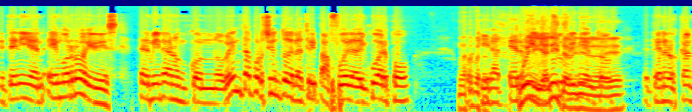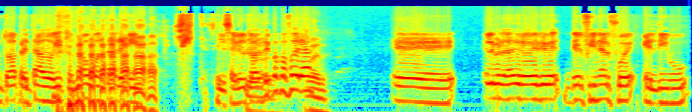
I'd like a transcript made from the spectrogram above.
que tenían hemorroides terminaron con 90% de la tripa fuera del cuerpo, porque era terrible el sufrimiento vinieron, eh. de tener los cantos apretados y estos no aguantaron y se le salió toda la tripa para afuera. Bueno. Eh, el verdadero héroe del final fue el Dibu.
